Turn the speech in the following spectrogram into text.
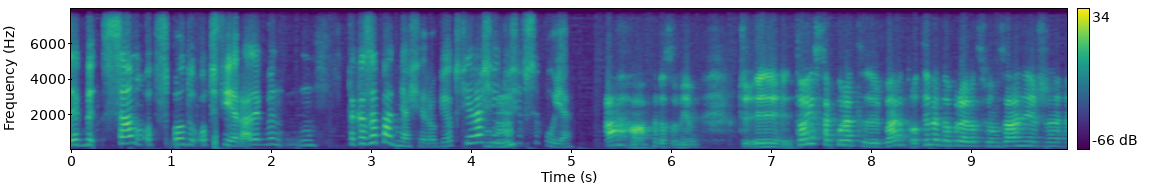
jakby sam od spodu otwiera, jakby mm, taka zapadnia się robi, otwiera się i Mhm. to się wsypuje. Aha, rozumiem. Czy, y, to jest akurat y, bar- o tyle dobre rozwiązanie, że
